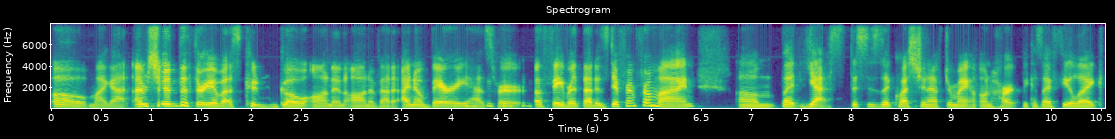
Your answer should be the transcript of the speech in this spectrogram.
Oh my God. I'm sure the three of us could go on and on about it. I know Barry has her a favorite that is different from mine. Um, but yes, this is a question after my own heart because I feel like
